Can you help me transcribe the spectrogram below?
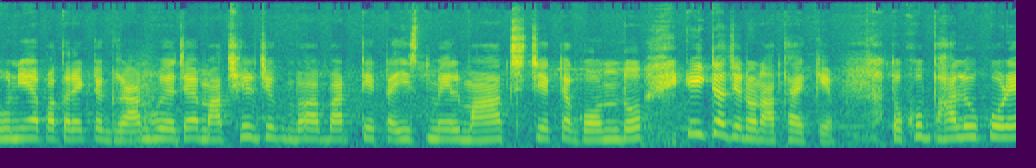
ধনিয়া পাতার একটা গ্রান হয়ে যায়, মাছের যে বাড়তি একটা স্মেল, মাছ যে একটা গন্ধ, এইটা যেন না থাকে। তো খুব ভালো করে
